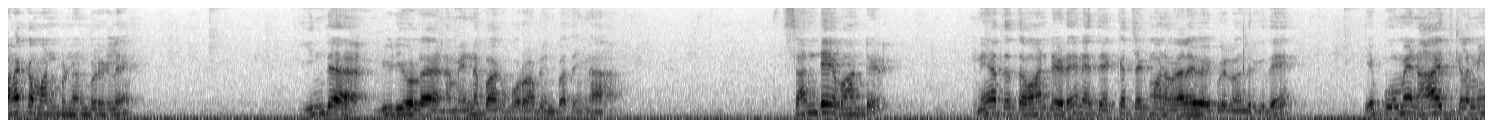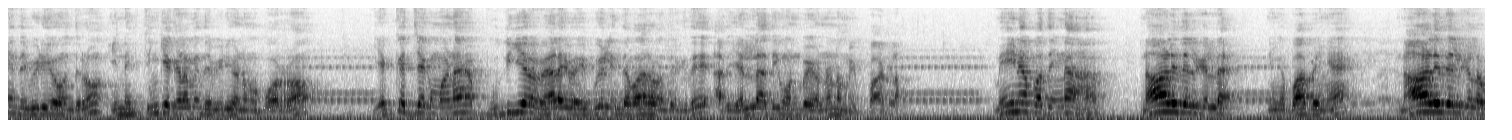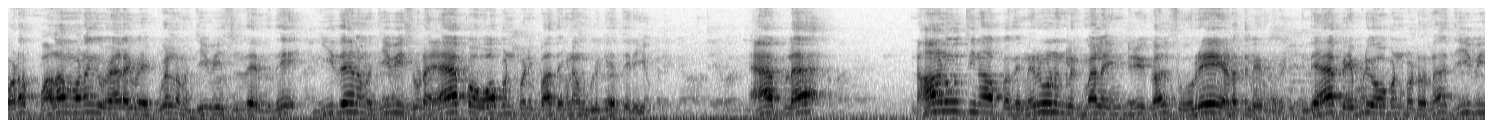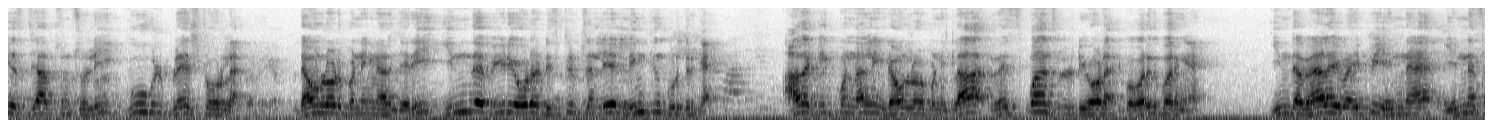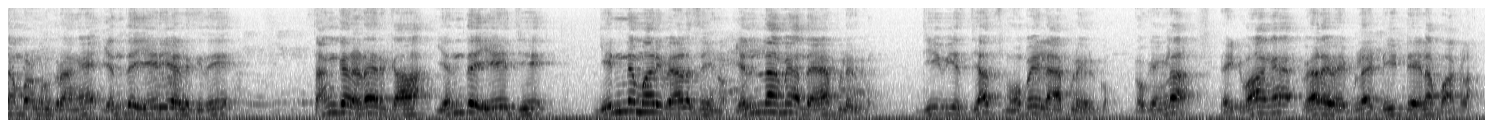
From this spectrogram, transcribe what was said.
வணக்கம் அன்பு நண்பர்களே. இந்த வீடியோவில் நம்ம என்ன பார்க்க போகிறோம் அப்படின்னு பார்த்தீங்கன்னா சண்டே வாண்டட் நேற்றத்தை வாண்டடு நேற்று எக்கச்சக்கமான வேலை வாய்ப்புகள் வந்திருக்குது. எப்பவுமே ஞாயிற்றுக்கிழமையும் இந்த வீடியோ வந்துடும் இன்றைக்கி திங்கக்கிழமை இந்த வீடியோ நம்ம போடுறோம். எக்கச்சக்கமான புதிய வேலை வாய்ப்புகள் இந்த வாரம் வந்திருக்குது. அது எல்லாத்தையும் ஒன் பை ஒன்னாக நம்ம பார்க்கலாம். மெயினாக பார்த்தீங்கன்னா நாளிதழ்களில் நீங்கள் பார்ப்பீங்க. நாளிதழ்களை விட பல மடங்கு வேலை வாய்ப்புகள் நம்ம ஜிவிஎஸில் தான் இருக்குது. இதை நம்ம ஜிவிஎஸோட ஆப்பை ஓப்பன் பண்ணி பார்த்தீங்கன்னா உங்களுக்கே தெரியும். ஆப்பில் நானூற்றி நாற்பது நிறுவனங்களுக்கு மேலே இன்டர்வியூ கால்ஸ் ஒரே இடத்துல இருக்குது. இந்த ஆப் எப்படி ஓப்பன் பண்ணுறதுனா ஜிவிஎஸ் ஜாப்ஸ்னு சொல்லி கூகுள் ப்ளே ஸ்டோரில் டவுன்லோடு பண்ணிங்கனாலும் சரி இந்த வீடியோவோட டிஸ்கிரிப்ஷன்லேயே லிங்க்கும் கொடுத்துருக்கேன். அதை கிளிக் பண்ணாலும் நீங்கள் டவுன்லோட் பண்ணிக்கலாம். ரெஸ்பான்சிபிலிட்டியோட இப்போ வருது பாருங்கள் இந்த வேலை வாய்ப்பு என்ன? என்ன சம்பளம் கொடுக்குறாங்க? எந்த ஏரியா இருக்குது? தங்குற இடம் இருக்கா? எந்த ஏஜ்? என்ன மாதிரி வேலை செய்யணும்? எல்லாமே அந்த ஆப்பில் இருக்கும். ஜிவிஎஸ் ஜாப்ஸ் மொபைல் ஆப்பில் இருக்கும். ஓகேங்களா? ரைட் வாங்க. வேலை வாய்ப்பில் டீட்டெயிலாக பார்க்கலாம்.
